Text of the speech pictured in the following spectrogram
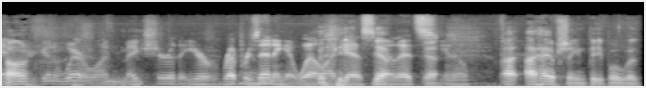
And oh. if you're going to wear one, make sure that you're representing it well. I guess. yeah, you know, that's yeah. you know. I, I have seen people with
